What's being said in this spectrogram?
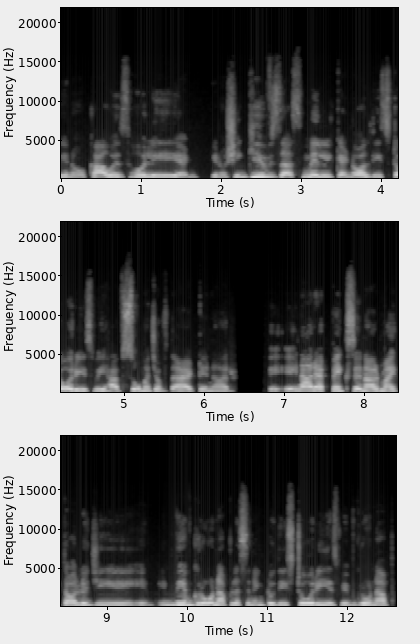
you know cow is holy and you know she gives us milk and all these stories. We have so much of that in our in our epics, in our mythology, we've grown up listening to these stories, we've grown up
